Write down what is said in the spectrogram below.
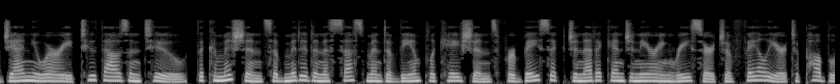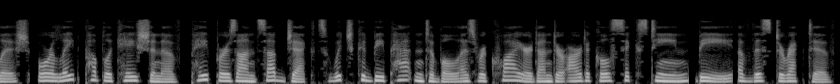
January 2002, the Commission submitted an assessment of the implications for basic genetic engineering research of failure to publish, or late publication of, papers on subjects which could be patentable as required under Article 16 of this directive.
